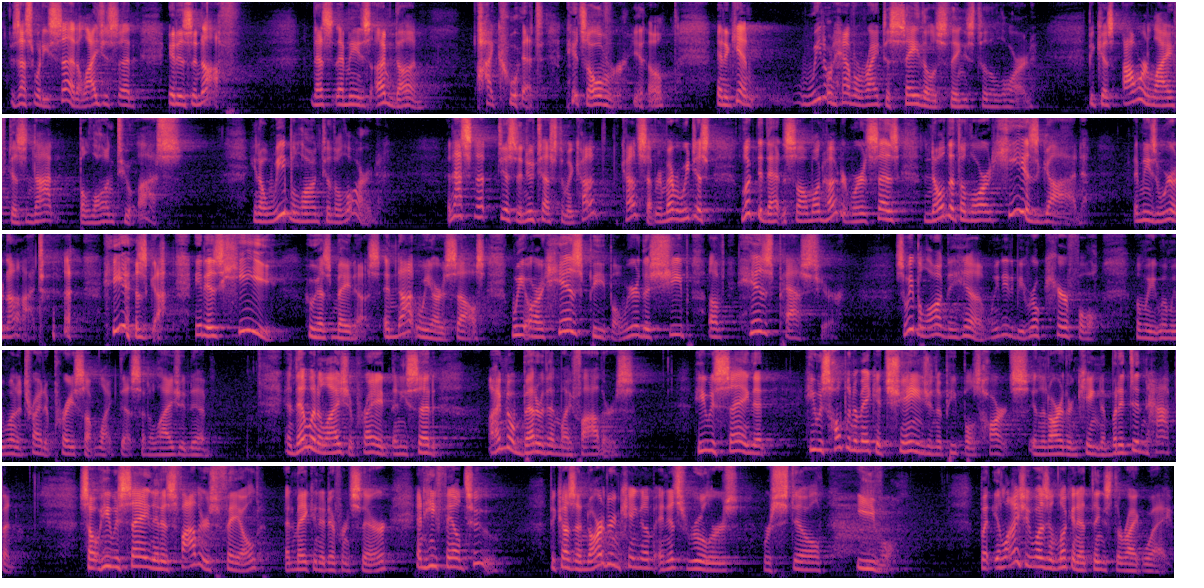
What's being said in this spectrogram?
Because that's what he said. Elijah said, It is enough. That's, that means I'm done. I quit. It's over, you know. And again, we don't have a right to say those things to the Lord because our life does not belong to us. You know, we belong to the Lord. And that's not just a New Testament con- concept. Remember, we just looked at that in Psalm 100 where it says, Know that the Lord, He is God. That means we're not. he is God. It is He who has made us, and not we ourselves. We are His people. We're the sheep of His pasture. So we belong to Him. We need to be real careful when we, when we want to try to pray something like this, and Elijah did. And then when Elijah prayed and he said, I'm no better than my fathers, he was saying that he was hoping to make a change in the people's hearts in the northern kingdom, but it didn't happen. So he was saying that his fathers failed at making a difference there, and he failed too, because the northern kingdom and its rulers were still evil. But Elijah wasn't looking at things the right way.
